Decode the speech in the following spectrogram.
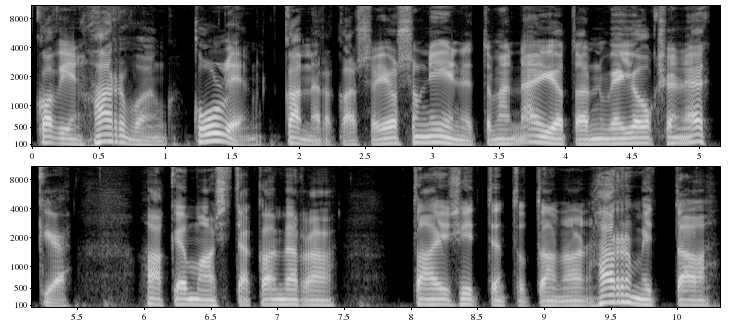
kovin harvoin kuljen kameran kanssa. Jos on niin, että mä näen jotain, niin mä juoksen äkkiä hakemaan sitä kameraa. Tai sitten tota, noin, harmittaa,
